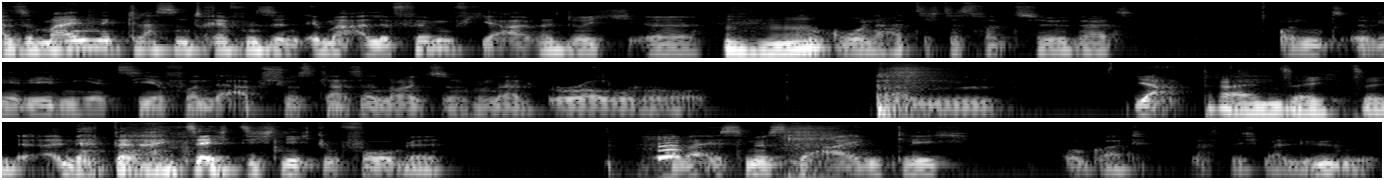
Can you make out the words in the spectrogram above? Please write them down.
Also meine Klassentreffen sind immer alle fünf Jahre. Durch äh, Mhm. Corona hat sich das verzögert. Und äh, wir reden jetzt hier von der Abschlussklasse 1900. Ähm, ja, 63. äh, ne, 63 nicht, du Vogel. Aber es müsste eigentlich, oh Gott, lass mich mal lügen.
